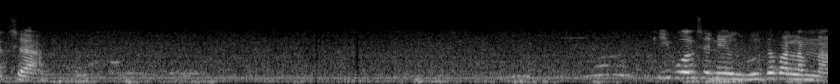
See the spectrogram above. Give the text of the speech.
আচ্ছা। কি বলছে নিউজ বুঝতে পারলাম না।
